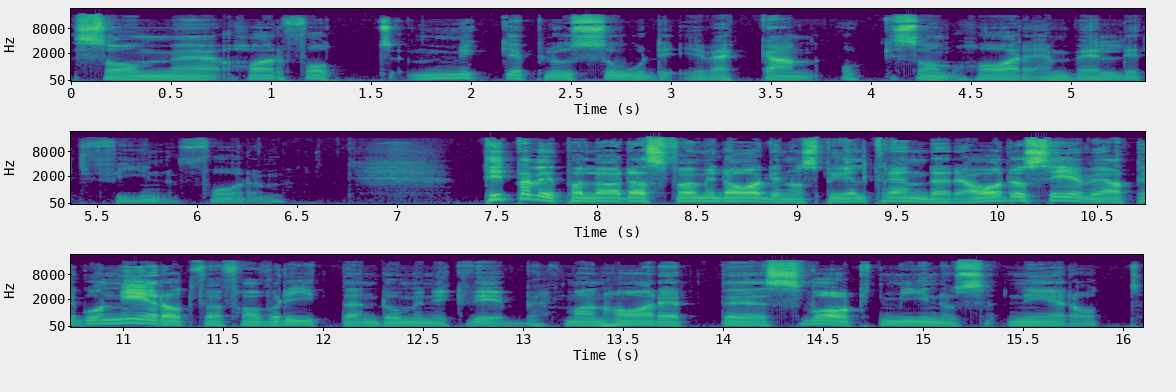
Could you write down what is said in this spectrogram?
som eh, har fått mycket plusord i veckan och som har en väldigt fin form. Tittar vi på lördagsförmiddagen och speltrender, ja då ser vi att det går neråt för favoriten Dominic Vibb. Man har ett eh, svagt minus neråt.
